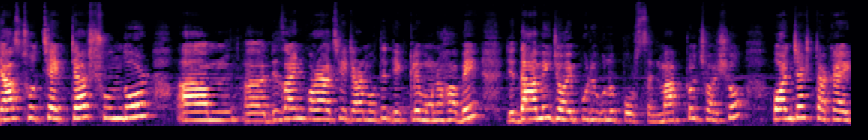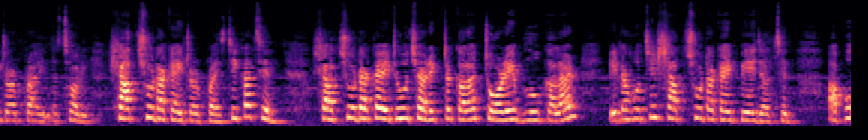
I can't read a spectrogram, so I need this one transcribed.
জাস্ট হচ্ছে একটা সুন্দর ডিজাইন করা আছে এটার মধ্যে। দেখলে মনে হবে যে দামি জয়পুরিগুলো পড়ছেন মাত্র ছয়শো পঞ্চাশ টাকা এটার প্রাইস সরি সাতশো টাকা এটার প্রাইস ঠিক আছে? সাতশো টাকা, এটা হচ্ছে আরেকটা কালার টরে ব্লু কালার এটা হচ্ছে সাতশো টাকায় পেয়ে যাচ্ছেন। আপু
